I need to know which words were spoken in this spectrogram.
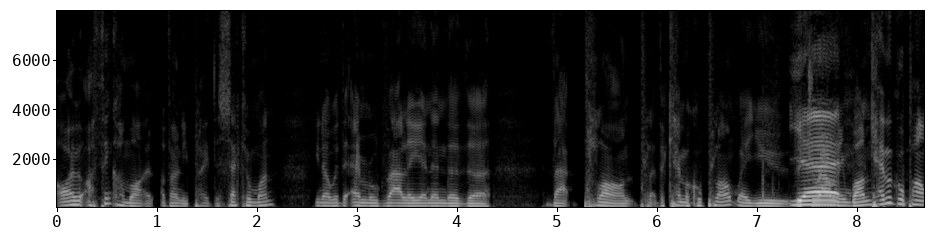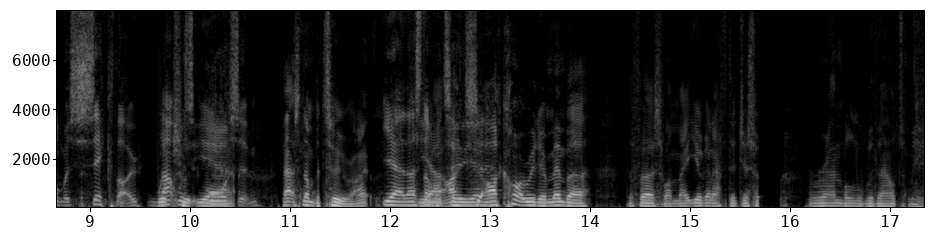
I, I think I might have only played the second one. You know, with the Emerald Valley and then the the that plant, pl- the chemical plant where you the Yeah, drowning one. Chemical Plant was sick though. that Which was was- yeah. awesome. That's number two, right? Yeah, that's yeah, number two. I, yeah. I can't really remember the first one, mate. You're gonna have to just ramble without me.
